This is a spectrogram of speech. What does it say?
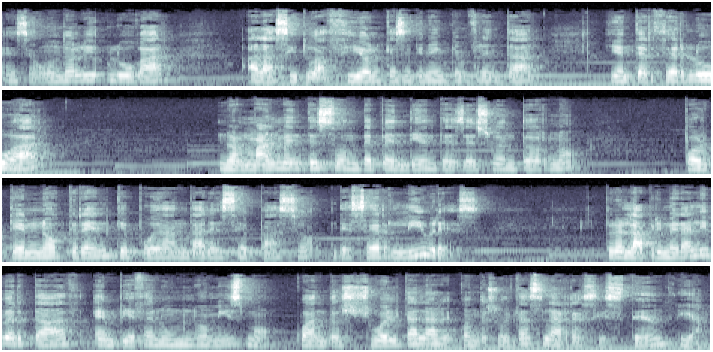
en segundo lugar a la situación que se tienen que enfrentar y en tercer lugar normalmente son dependientes de su entorno porque no creen que puedan dar ese paso de ser libres. Pero la primera libertad empieza en uno mismo, cuando, cuando sueltas la resistencia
